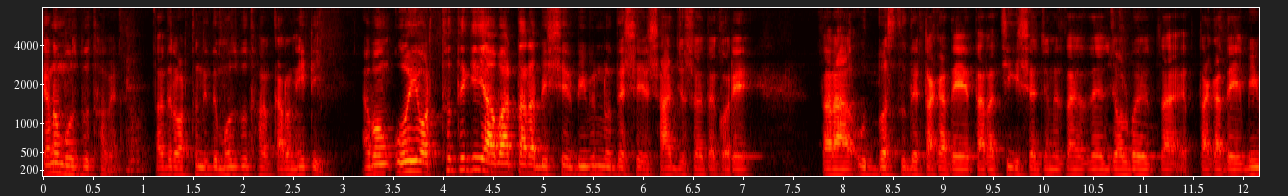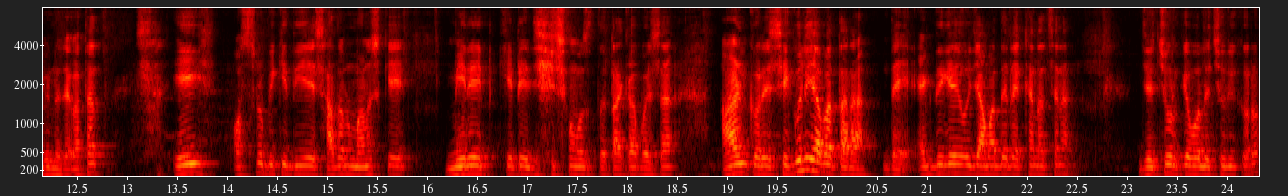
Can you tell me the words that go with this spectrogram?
কেন মজবুত হবে না? তাদের অর্থনীতি মজবুত হওয়ার কারণ এটি। এবং ওই অর্থ থেকেই আবার তারা বিশ্বের বিভিন্ন দেশে সাহায্য সহায়তা করে। তারা উদ্বাস্তুদের টাকা দেয়, তারা চিকিৎসার জন্য তাদের জলবায়ু টাকা দেয় বিভিন্ন জায়গায়। অর্থাৎ এই অস্ত্র বিক্রি দিয়ে সাধারণ মানুষকে মেরে কেটে যে সমস্ত টাকা পয়সা আর্ন করে সেগুলি আবার তারা দেয়। একদিকে ওই যে আমাদের এখানে আছে না যে চোরকে বলে চুরি করো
